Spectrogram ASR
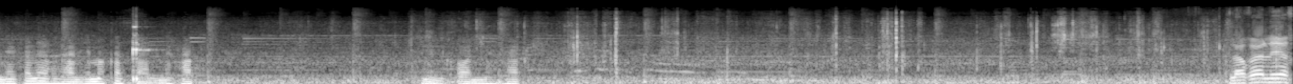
อันนี้ก็เลือกทานที่มักกะสันนะครับหนึ่งคนนะครับเราก็เลือก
